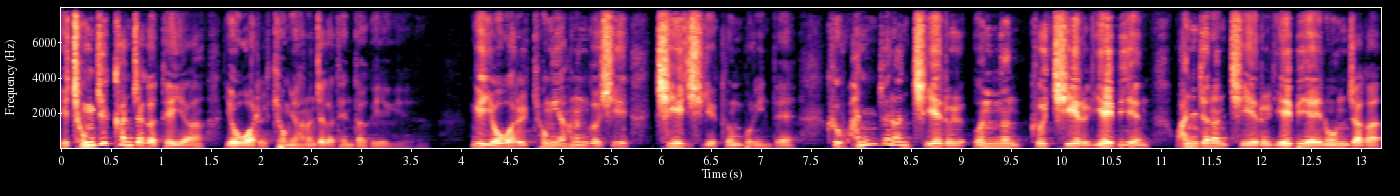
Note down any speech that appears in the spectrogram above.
이 정직한 자가 돼야 여호와를 경외하는 자가 된다 그 얘기예요. 이게 여호와를 경외하는 것이 지혜 지식의 근본인데 그 완전한 지혜를 얻는 그 지혜를 예비한 완전한 지혜를 예비해 놓은 자가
